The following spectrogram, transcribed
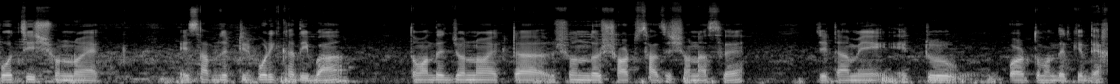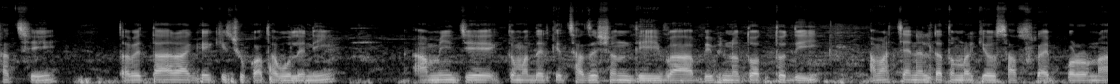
পঁচিশ শূন্য এক এই সাবজেক্টটির পরীক্ষা দিবা। তোমাদের জন্য একটা সুন্দর শর্ট সাজেশন আছে, যেটা আমি একটু পর তোমাদেরকে দেখাচ্ছি। তবে তার আগে কিছু কথা বলে নিই আমি যে তোমাদেরকে সাজেশন দিই বা বিভিন্ন তথ্য দিই, আমার চ্যানেলটা তোমরা কেউ সাবস্ক্রাইব করো না,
